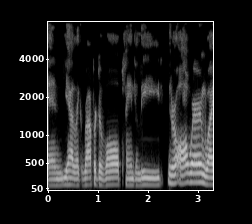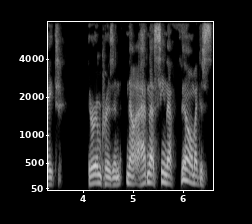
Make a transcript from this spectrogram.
And you had like Robert Duvall playing the lead. They were all wearing white. They're in prison. Now, I have not seen that film. I just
